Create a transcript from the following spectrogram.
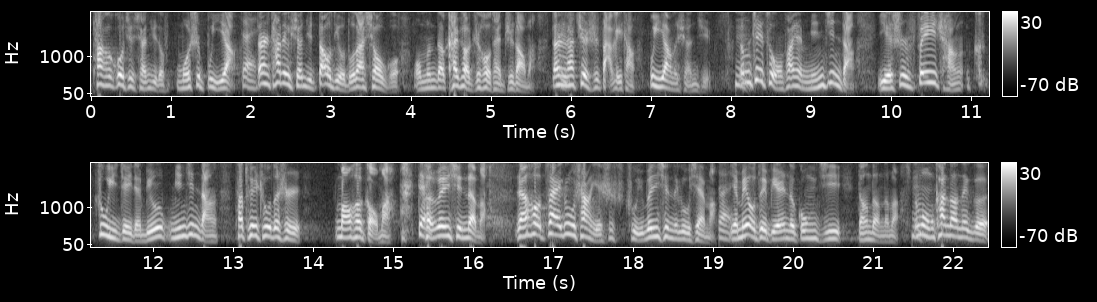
他和过去选举的模式不一样。对。但是他这个选举到底有多大效果，我们的开票之后才知道嘛。但是他确实打了一场不一样的选举。那么这次我们发现，民进党也是非常注意这一点，比如民进党他推出的是猫和狗嘛，很温馨的嘛。然后在路上也是处于温馨的路线嘛，对，也没有对别人的攻击等等的嘛。那么我们看到那个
